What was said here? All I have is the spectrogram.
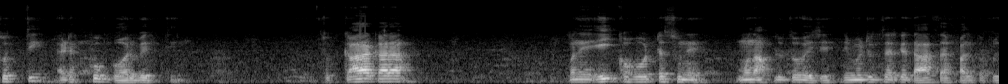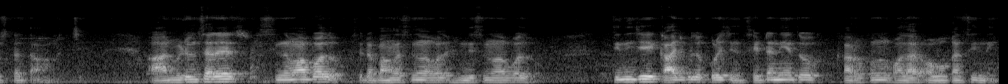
সত্যি একটা খুব গর্বের দিন। তো কারা কারা? মানে এই খবরটা শুনে মন আপ্লুত হয়েছে যে মিঠুন স্যারকে দাদা সাহেব ফালকে পুরস্কার দেওয়া হচ্ছে। আর মিঠুন স্যারের সিনেমা বলো, সেটা বাংলা সিনেমা বলো, হিন্দি সিনেমা বলো, তিনি যে কাজগুলো করেছেন, সেটা নিয়ে তো কারও কোনো বলার অবকাশই নেই।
